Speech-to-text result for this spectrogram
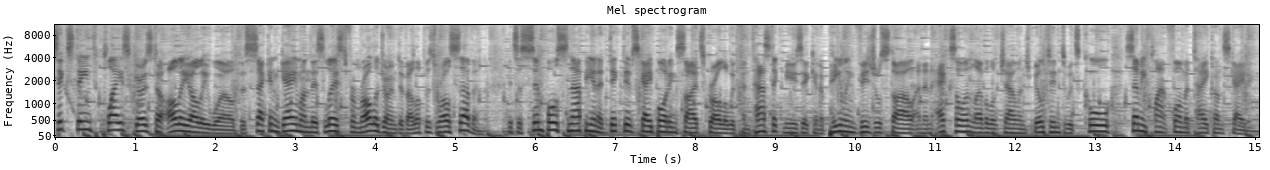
16th place goes to OlliOlli World, the second game on this list from Rollerdrome developers Roll7. It's a simple, snappy, and addictive skateboarding side scroller with fantastic music, an appealing visual style, and an excellent level of challenge built into its cool, semi platformer take on skating.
